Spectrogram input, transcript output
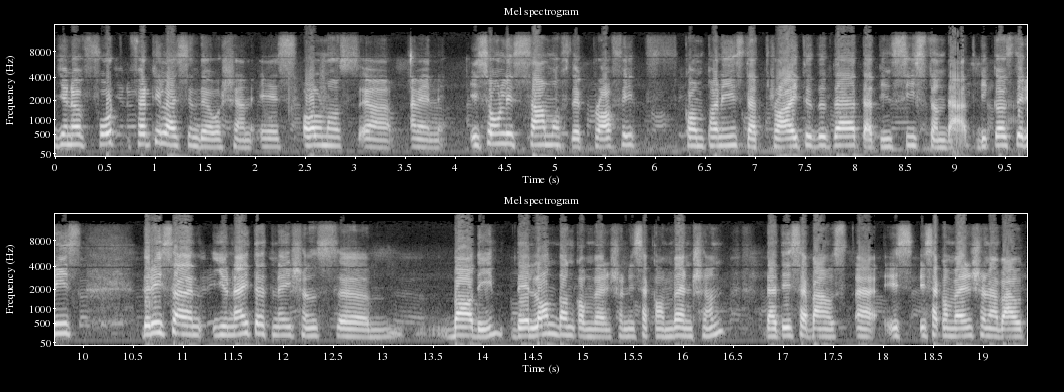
You know, for, fertilizing the ocean is almost, uh, I mean, it's only some of the profit companies that try to do that, that insist on that, because there is, there is a United Nations um, body, the London Convention is a convention that is about uh, is, is a convention about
